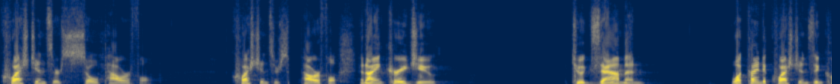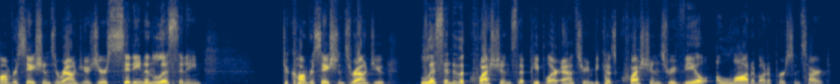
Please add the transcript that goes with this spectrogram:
Questions are so powerful. Questions are so powerful. And I encourage you to examine what kind of questions in conversations around you, as you're sitting and listening to conversations around you, listen to the questions that people are answering because questions reveal a lot about a person's heart.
